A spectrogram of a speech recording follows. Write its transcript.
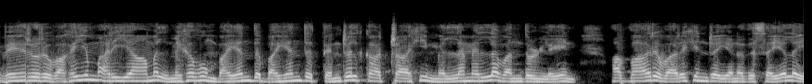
வேறொரு வகையும் அறியாமல் மிகவும் பயந்து பயந்து தென்றல் காற்றாகி மெல்ல மெல்ல வந்துள்ளேன். அவ்வாறு வருகின்ற எனது செயலை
